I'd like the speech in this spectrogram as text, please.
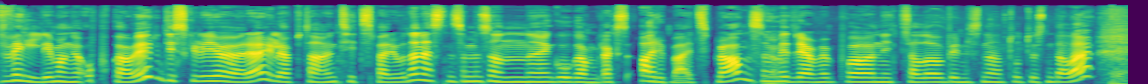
veldig mange oppgaver de skulle gjøre i løpet av en tidsperiode. Nesten som en sånn eh, god gammeldags arbeidsplan som ja. vi drev med på 90-tallet og begynnelsen av 2000-tallet. Ja.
